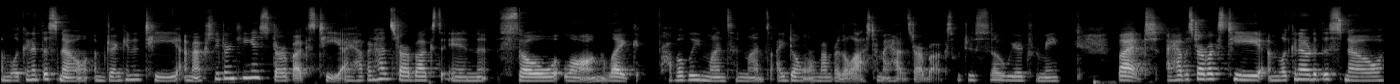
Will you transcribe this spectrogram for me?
I'm looking at the snow. I'm drinking a tea. I'm actually drinking a Starbucks tea. I haven't had Starbucks in so long, like probably months and months. I don't remember the last time I had Starbucks, which is so weird for me. But I have a Starbucks tea. I'm looking out at the snow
